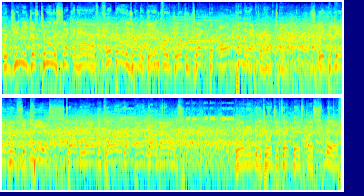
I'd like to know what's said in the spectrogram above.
Virginia just two in the second half. Four penalties on the game for Georgia Tech, but all coming after halftime. Sweep again with Zaccheaus trying to round the corner. Got banged out of bounds. Going into the Georgia Tech bench by Smith.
